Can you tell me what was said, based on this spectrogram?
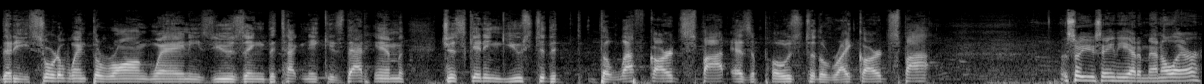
That he sort of went the wrong way and he's using the technique. Is that him just getting used to the the left guard spot as opposed to the right guard spot? So you're saying he had a mental error?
